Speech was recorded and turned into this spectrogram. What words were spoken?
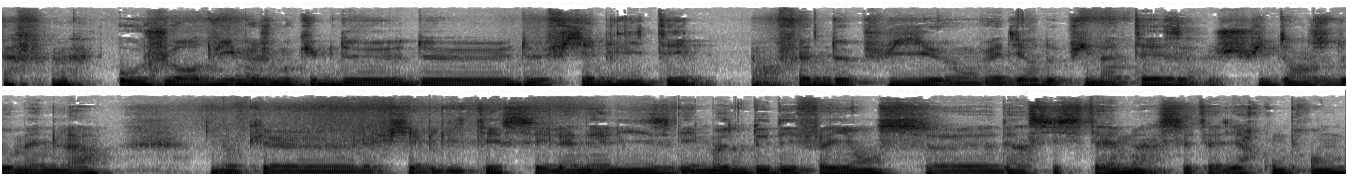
Aujourd'hui, moi je m'occupe de, de, fiabilité. En fait, depuis, euh, on va dire depuis ma thèse, je suis dans ce domaine-là. Donc euh, la fiabilité, c'est l'analyse des modes de défaillance d'un système, c'est-à-dire comprendre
